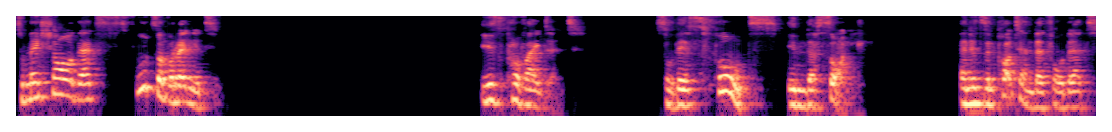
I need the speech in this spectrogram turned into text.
to make sure that food sovereignty is provided. So there's food in the soil. And it's important therefore that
